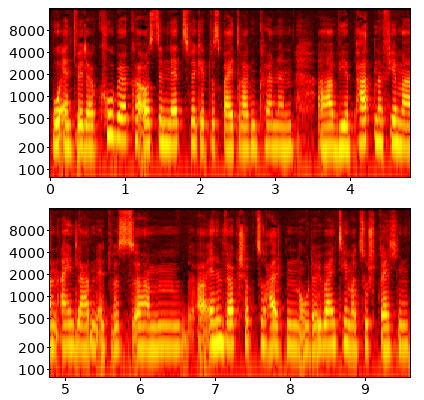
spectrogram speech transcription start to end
wo entweder Coworker aus dem Netzwerk etwas beitragen können, äh, wir Partnerfirmen einladen, etwas, ähm, einen Workshop zu halten oder über ein Thema zu sprechen.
